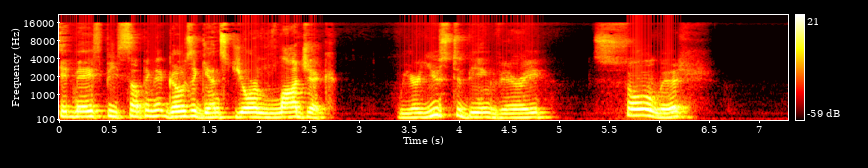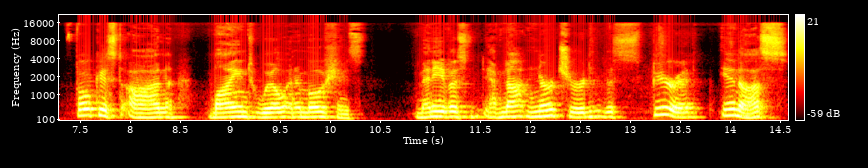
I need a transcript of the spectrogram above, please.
It may be something that goes against your logic. We are used to being very soulish, focused on mind, will, and emotions. Many of us have not nurtured the spirit in us.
